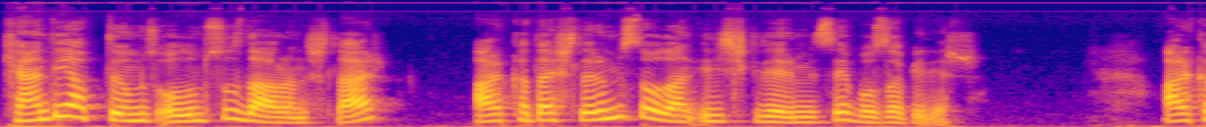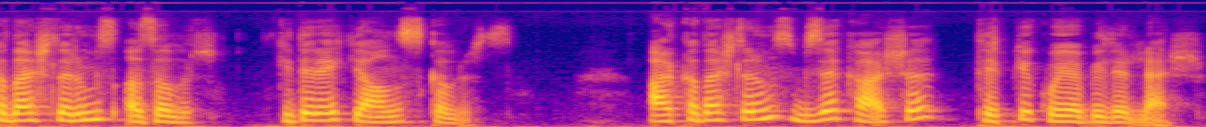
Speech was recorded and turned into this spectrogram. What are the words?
kendi yaptığımız olumsuz davranışlar arkadaşlarımızla olan ilişkilerimizi bozabilir. Arkadaşlarımız azalır, giderek yalnız kalırız. Arkadaşlarımız bize karşı tepki koyabilirler.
